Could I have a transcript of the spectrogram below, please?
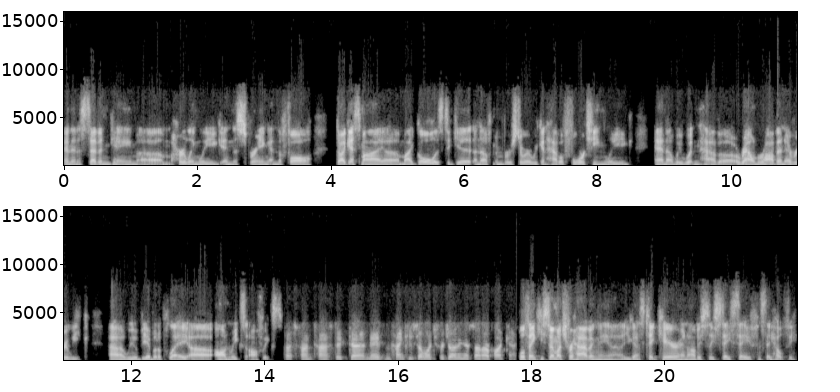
and then a seven game um, hurling league in the spring and the fall. So I guess my uh, my goal is to get enough members to where we can have a four team league, and we wouldn't have a, a round robin every week uh, we would be able to play uh, on weeks and off weeks. That's fantastic. Uh, Nathan, thank you so much for joining us on our podcast. Well, thank you so much for having me. Uh, you guys take care and obviously stay safe and stay healthy.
